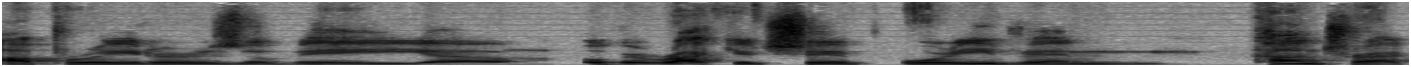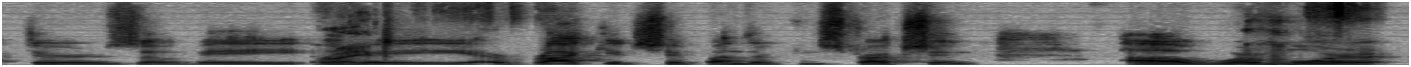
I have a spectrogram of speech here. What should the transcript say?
operators of a um, of a rocket ship or even contractors of a right. of a, a, rocket ship under construction. Uh, we're mm-hmm. more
